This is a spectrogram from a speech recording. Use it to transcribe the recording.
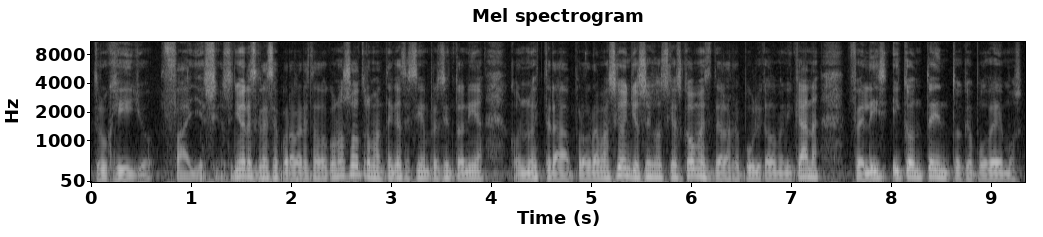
Trujillo falleció. Señores, gracias por haber estado con nosotros. Manténgase siempre en sintonía con nuestra programación. Yo soy José Gómez de la República Dominicana. Feliz y contento que podemos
